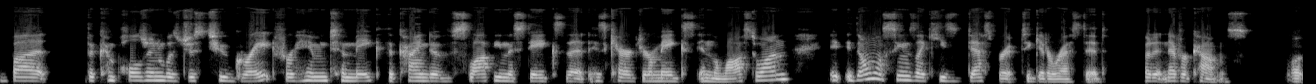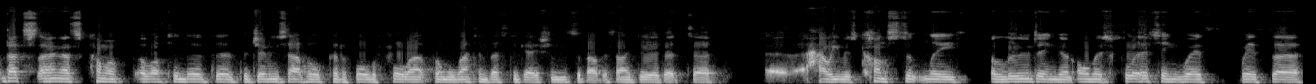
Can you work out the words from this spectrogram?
but the compulsion was just too great for him to make the kind of sloppy mistakes that his character makes in The Lost One. It, it almost seems like he's desperate to get arrested, but it never comes. Well, that's I think that's come up a lot in the, the, the Jimmy Savile kind of all the fallout from all that investigations about this idea that uh, uh, how he was constantly alluding and almost flirting with with uh,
